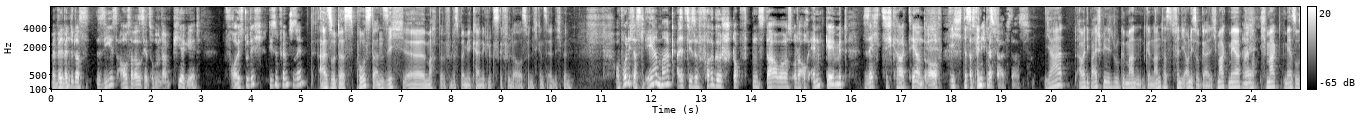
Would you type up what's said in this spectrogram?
wenn, wenn du das siehst, außer dass es jetzt um einen Vampir geht, freust du dich, diesen Film zu sehen? Also das Poster an sich äh, macht löst bei mir keine Glücksgefühle aus, wenn ich ganz ehrlich bin. Obwohl ich das eher mag als diese vollgestopften Star Wars oder auch Endgame mit 60 Charakteren drauf. Ich, das, das finde ich das, besser als das. Ja, aber die Beispiele, die du genannt hast, finde ich auch nicht so geil. Ich mag mehr, ja. ich mag mehr so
